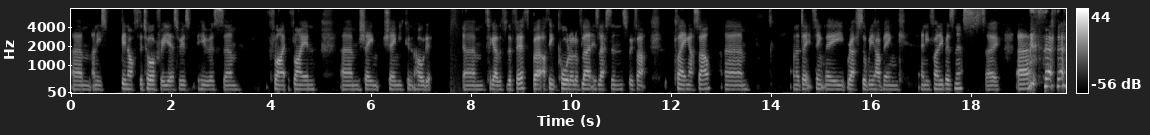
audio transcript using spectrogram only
um, and he's been off the tour for a year, so he's, he was um, fly, flying. Um, shame shame he couldn't hold it um, together for the fifth. But I think Paul will have learned his lessons with that playing Asal. Um, and I don't think the refs will be having any funny business. So uh,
